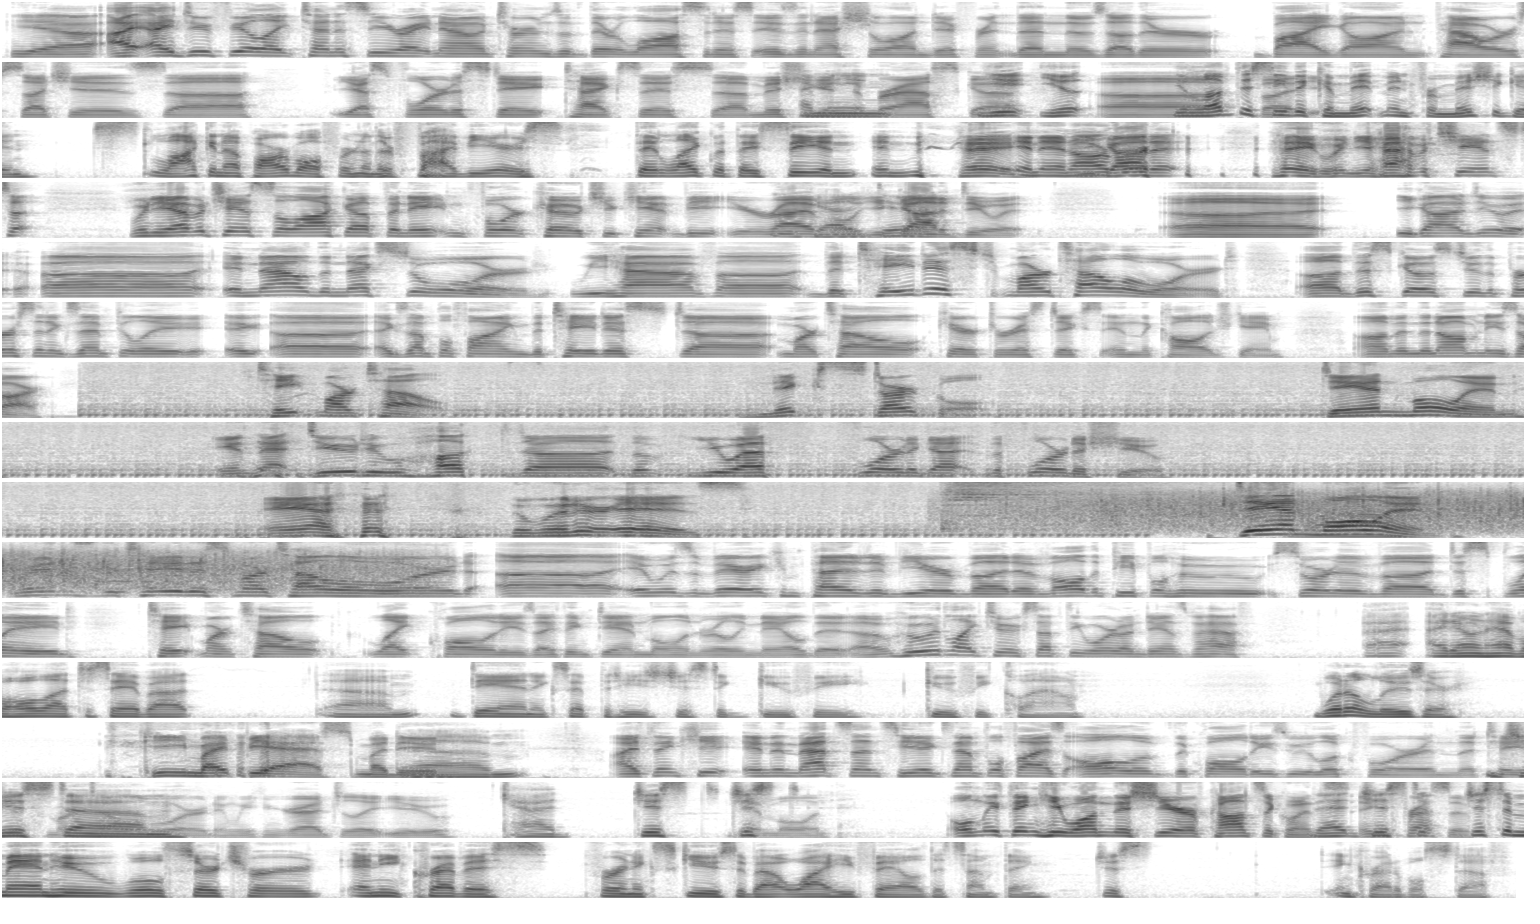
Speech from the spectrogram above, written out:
Yeah, I, I do feel like Tennessee right now, in terms of their lostness, is an echelon different than those other bygone powers, such as, uh, yes, Florida State, Texas, uh, Michigan, mean, Nebraska. you, you, uh, you love to see the commitment from michigan locking up harbaugh for another five years they like what they see in in, Hey, in ann you got it. Hey, when you have a chance to, when you have a chance to lock up an eight and four coach who can't beat your rival, you do gotta do it. Uh, you gotta do it. Uh, and now the next award we have uh, the Tatist Martell Award. Uh, this goes to the person exempli- uh, exemplifying the Tatist uh, Martell characteristics in the college game. Um, and the nominees are Tate Martell, Nick Starkel, Dan Mullen, and that dude who hucked uh, the UF Florida guy, the Florida shoe. And the winner is Dan Mullen wins the Tatus Martell Award. Uh, it was a very competitive year, but of all the people who sort of uh, displayed Tate Martell like qualities, I think Dan Mullen really nailed it. Uh, who would like to accept the award on Dan's behalf? I, I don't have a whole lot to say about um, Dan except that he's just a goofy, goofy clown. What a loser. He might be ass, my dude. Um, I think he, and in that sense, he exemplifies all of the qualities we look for in the Tatus Just, Martell um, Award, and we congratulate you, God, just just Mullen. Only thing he won this year of consequence. that just Impressive. just a man who will search for any crevice for an excuse about why he failed at something. Just incredible stuff.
